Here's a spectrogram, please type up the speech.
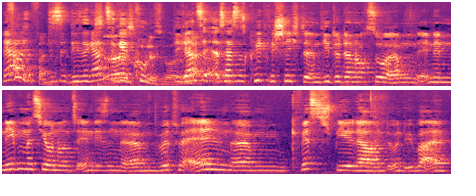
ja, diese, diese ganze, Das ist cooles Wort, die ja. ganze Assassin's Creed Geschichte, die du dann auch so ähm, in den Nebenmissionen und in diesen ähm, virtuellen ähm, Quizspiel da und, und überall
